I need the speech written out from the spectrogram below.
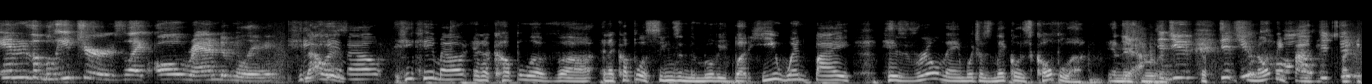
in the bleachers, like all randomly. he That came was- out he came out in a couple of uh in a couple of scenes in the movie but he went by his real name which was Nicolas Coppola in this Yeah. movie Did you did you can only call, did you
